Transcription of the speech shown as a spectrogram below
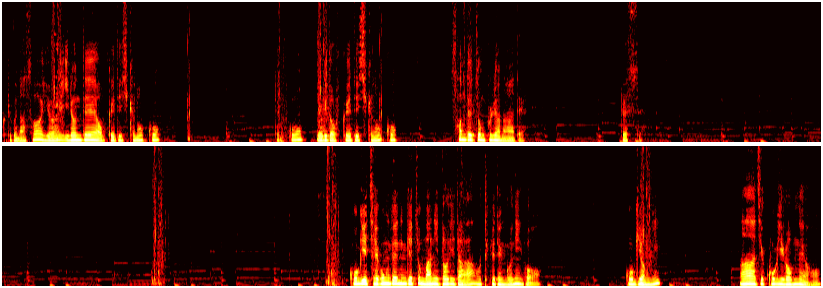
그리고 나서 이런데 업그레이드 시켜놓고 됐고 여기도 업그레이드 시켜놓고 3대 좀 불려놔야 돼. 됐어요 고기 제공되는 게 좀 많이 덜이다. 어떻게 된 거니 이거? 고기 없니? 아 아직 고기가 없네요.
